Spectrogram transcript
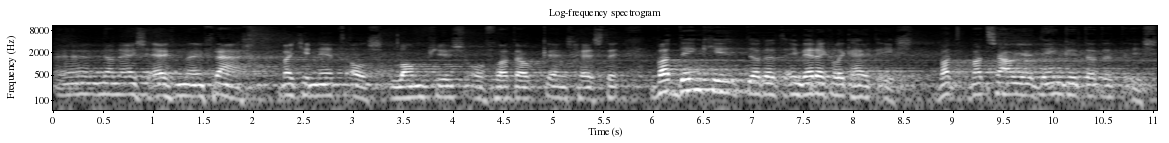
Uh, dan is even mijn vraag. Wat je net als lampjes of wat ook kenschetste. Wat denk je dat het in werkelijkheid is? Wat, wat zou je denken dat het is?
